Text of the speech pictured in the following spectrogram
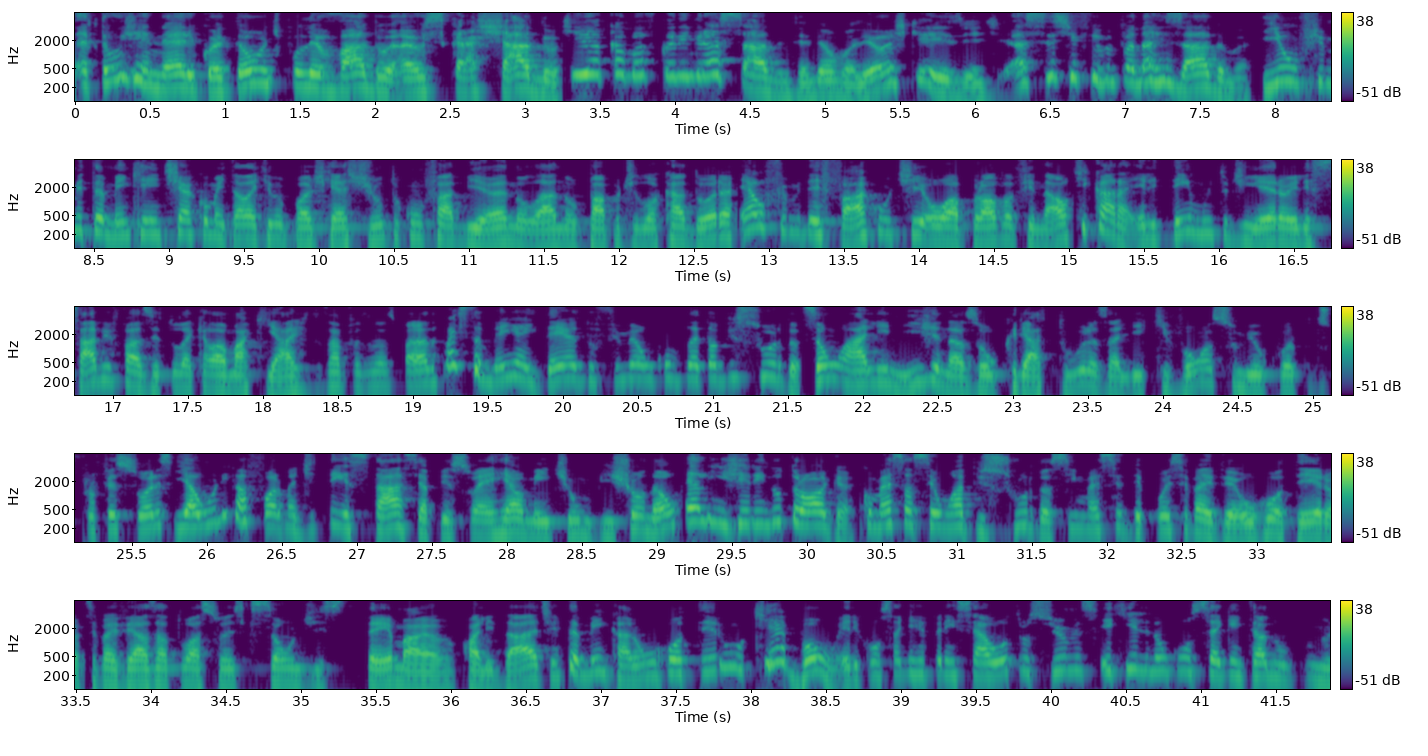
É tão genérico, é tão, tipo, levado ao escrachado que acaba ficando engraçado, entendeu, mano? Eu acho que é isso, gente. Assiste filme pra dar risada, mano. E um filme também que a gente tinha comentado aqui no podcast junto com o Fabiano lá no Papo de Locadora, é o filme The Faculty, ou A Prova Final, que, cara, ele tem muito dinheiro, ele sabe fazer toda aquela maquiagem, sabe fazer as paradas, mas também a ideia do filme é um completo absurdo. São alienígenas ou criaturas ali que vão assumir o corpo dos professores, e a única forma de testar se a pessoa é realmente um bicho ou não é ela ingerindo droga. Começa a ser um absurdo assim, mas você, depois você vai ver o roteiro, você vai ver as atuações que são de extrema qualidade. Também, cara, um roteiro que é bom, ele consegue referenciar outros filmes e que ele não consegue entrar no, no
